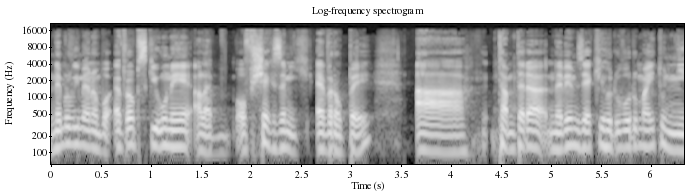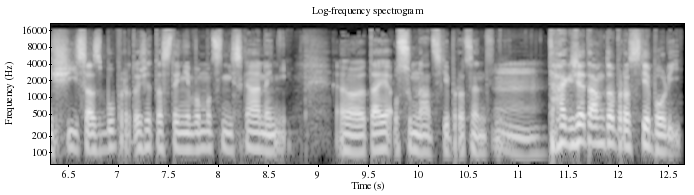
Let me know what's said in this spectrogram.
Nemluvíme jenom o Evropské unii, ale o všech zemích Evropy. A tam teda nevím, z jakého důvodu mají tu nižší sazbu, protože ta stejně o moc nízká není. Eh, ta je 18%. Hmm. Takže tam to prostě bolí.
